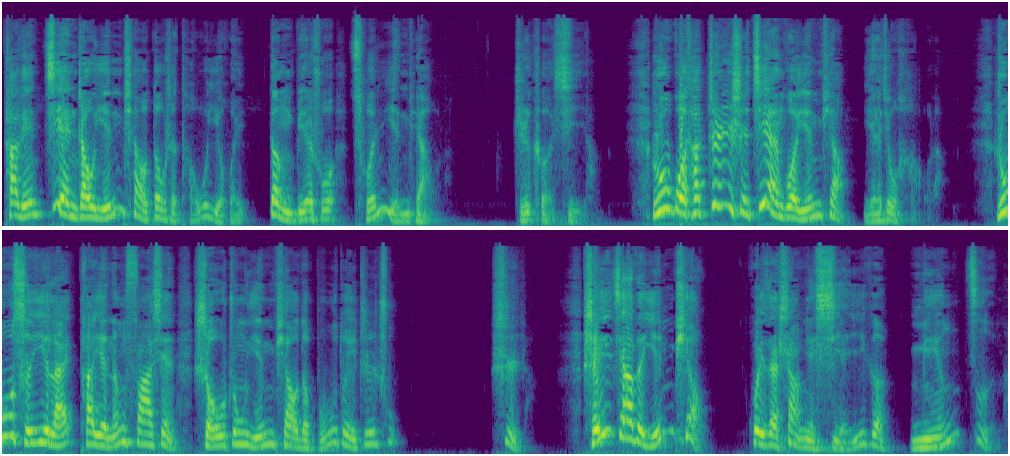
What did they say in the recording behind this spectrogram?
他连见着银票都是头一回，更别说存银票了。只可惜呀，如果他真是见过银票，也就好了。如此一来，他也能发现手中银票的不对之处。是啊，谁家的银票会在上面写一个名字呢？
